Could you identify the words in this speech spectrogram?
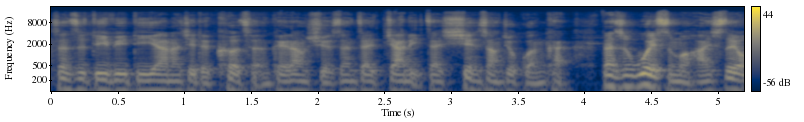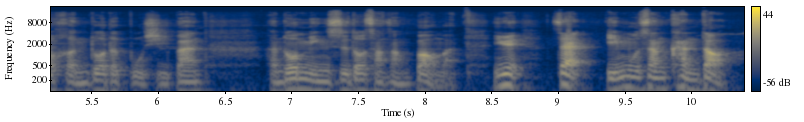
甚至 DVD 啊那些的课程，可以让学生在家里在线上就观看。但是为什么还是有很多的补习班，很多名师都常常爆满？因为在荧幕上看到、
